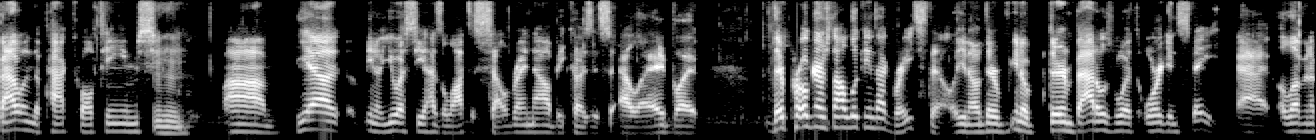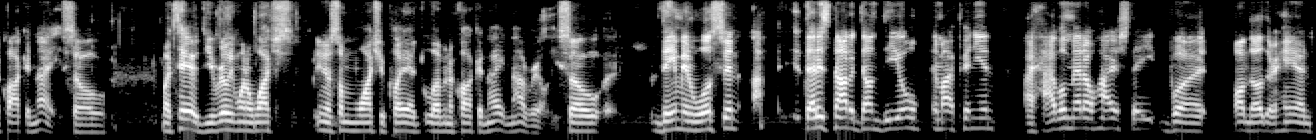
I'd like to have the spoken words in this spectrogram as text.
battling the Pac-12 teams. Mm-hmm. Um, yeah, you know USC has a lot to sell right now because it's LA, but their program's not looking that great still. You know, they're you know they're in battles with Oregon State at eleven o'clock at night. So, Mateo, do you really want to watch you know someone watch you play at eleven o'clock at night? Not really. So, Damon Wilson, that is not a done deal in my opinion. I have him at Ohio State, but on the other hand,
